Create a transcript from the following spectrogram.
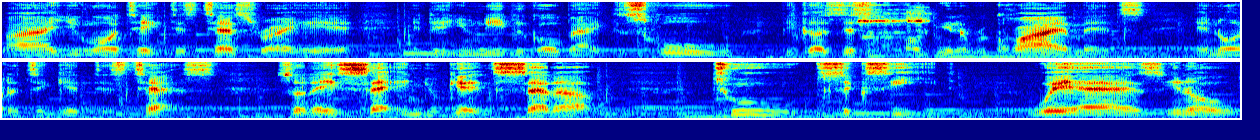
all right, you're gonna take this test right here, and then you need to go back to school because this is gonna be the requirements in order to get this test. So they set and you getting set up to succeed. Whereas, you know,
